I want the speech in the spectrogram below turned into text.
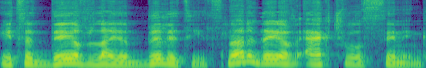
It's a day of liability. It's not a day of actual sinning.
